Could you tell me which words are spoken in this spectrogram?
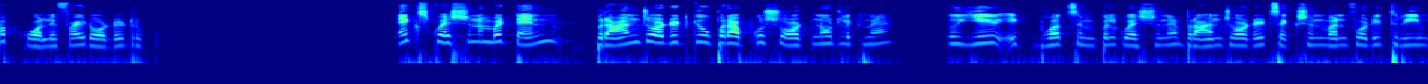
आप qualified audit report next question number ten branch audit के ऊपर आपको शॉर्ट नोट लिखना है। तो ये एक बहुत सिंपल क्वेश्चन है। Branch audit section 143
